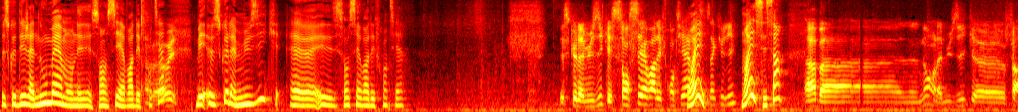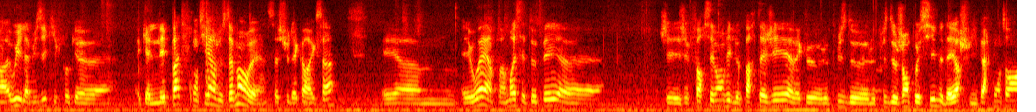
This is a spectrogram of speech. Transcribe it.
Parce que déjà, nous-mêmes, on est censé avoir des Ah bah frontières. oui. Mais est-ce que la musique est censée avoir des frontières? Est-ce que la musique est censée avoir des frontières Ouais. C'est ça que tu dis? Ouais, c'est ça. Ah bah euh, non, la musique. euh, Enfin oui, la musique, il faut que qu'elle n'ait pas de frontières justement. Ouais, ça, je suis d'accord avec ça. Et, euh, et ouais, enfin moi, cette EP, j'ai forcément envie de le partager avec le, le plus de le plus de gens possible. D'ailleurs, je suis hyper content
